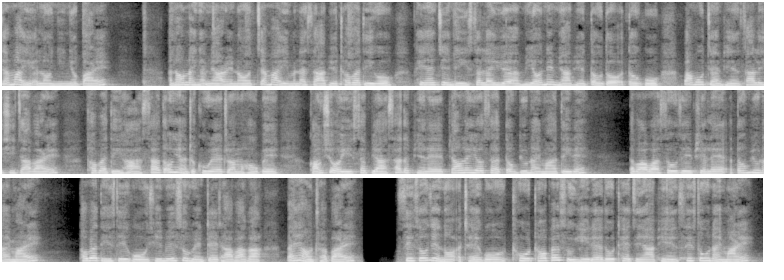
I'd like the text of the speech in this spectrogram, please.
ကျန်းမာရေးအလွန်ညီညွတ်ပါတယ်။ အနောက်နိုင်ငံများတွင်တော့ကျန်းမာရေးမနက်စာဖြင့်ထောပတ်တီကိုခရမ်းကျင်သည့်ဆက်လက်ရွက်မယောနစ်များဖြင့်တုပ်သောအတုပ်ကိုပေါမှုကြံဖြင့်စားလိရှိကြပါတယ်။ထောပတ်တီဟာစားသုံးရန်တစ်ခုတည်းအတွက်မဟုတ်ဘဲခေါင်းလျှော်ရည်ဆက်ပြားစသဖြင့်လည်းပြောင်းလဲရော့ဆက်အသုံးပြုနိုင်ပါသေးတယ်။တဘာဝစိုးစေးဖြစ်လည်းအသုံးပြုနိုင်ပါတယ်။ထောပတ်တီစေးကိုရင်းနှွေးစုတွင်တည်ထားပါကပန်းရောင်ထွက်ပါတယ်။စီဆိုးကျင်သောအထည်ကိုထိုထောပတ်စုရည်ထဲသို့ထည့်ခြင်းအပြင်စီဆိုးနိုင်ပါတယ်။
